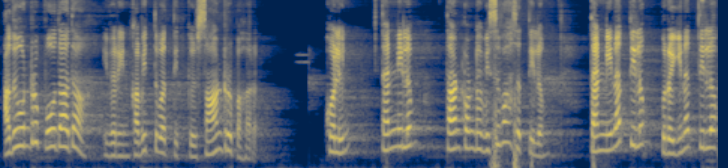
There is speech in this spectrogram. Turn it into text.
அது ஒன்று போதாதா? இவரின் கவித்துவத்திற்கு சான்று பகர. கொலின் தன்னிலும் தான் கொண்ட விசுவாசத்திலும் தன் இனத்திலும் பிற இனத்திலும்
